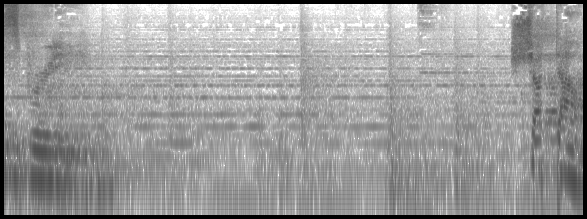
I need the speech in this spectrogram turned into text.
Spree. Shut down.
